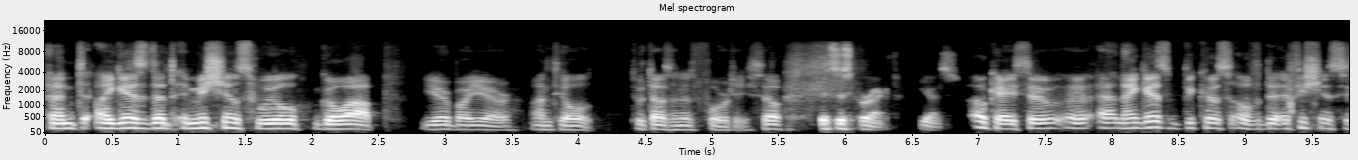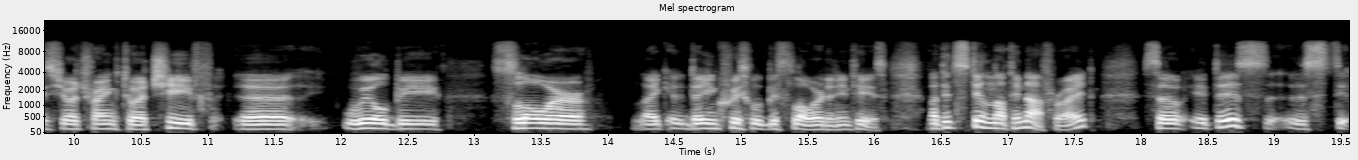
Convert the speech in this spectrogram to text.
and I guess that emissions will go up year by year until 2040. So this is correct. Yes. Okay. So, uh, and I guess because of the efficiencies you're trying to achieve, uh, will be slower like the increase will be slower than it is but it's still not enough right so it is uh, still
